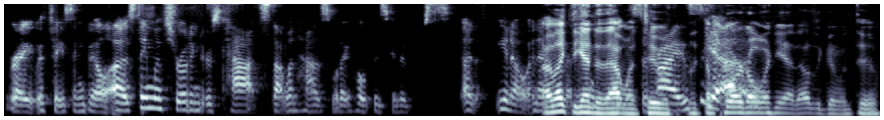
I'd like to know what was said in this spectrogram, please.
right? With Chasing Bill. Uh, same with Schrodinger's cats. That one has what I hope is going to, uh, you know, an I like the end of that one too, like the yeah, portal one. Yeah, that was a good one too.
